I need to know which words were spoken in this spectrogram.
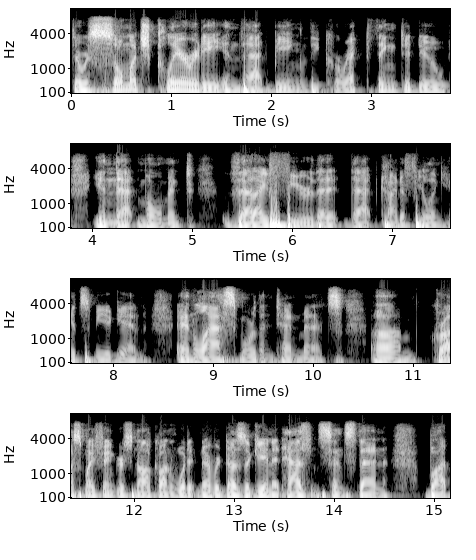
There was so much clarity in that being the correct thing to do in that moment that i fear that it that kind of feeling hits me again and lasts more than 10 minutes. Um, cross my fingers knock on wood it never does again. It hasn't since then but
